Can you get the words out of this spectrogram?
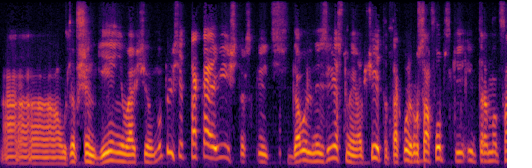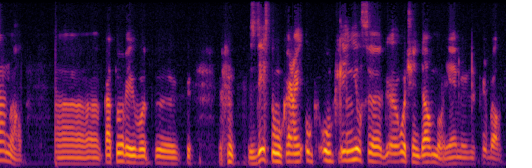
э, уже в Шенгене во всем. Ну, то есть это такая вещь, так сказать, довольно известная. Вообще это такой русофобский интернационал, э, который вот здесь-то укоренился очень давно, я имею в виду Прибалтику.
